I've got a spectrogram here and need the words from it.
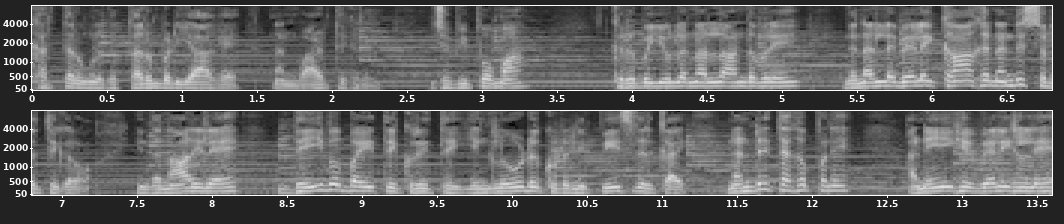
கர்த்தர் உங்களுக்கு தரும்படியாக நான் வாழ்த்துகிறேன். ஜெபிப்போமா? கிருபையுள்ள நல்ல ஆண்டவரே இந்த நல்ல வேலைக்காக நன்றி செலுத்துகிறோம். இந்த நாளிலே தெய்வ பயத்தை குறித்து எங்களோடு கூட நீ பேசியிருக்காய். நன்றி தகப்பனே. அநேக வேலைகளிலே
